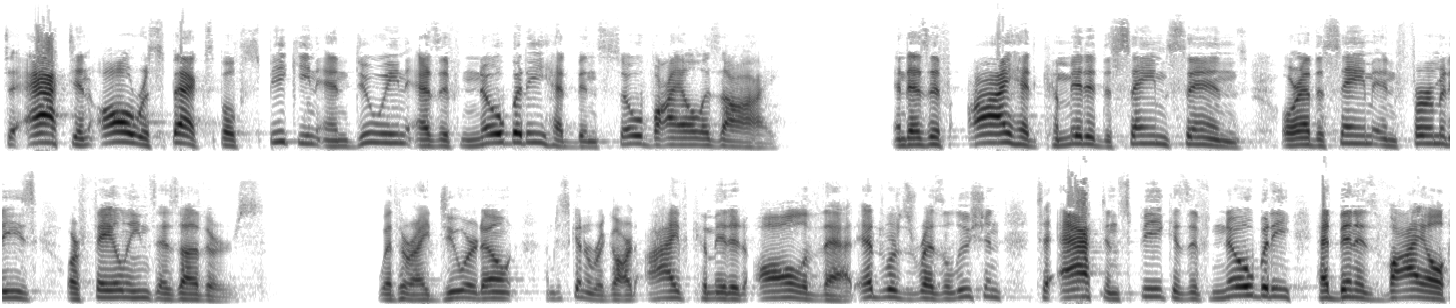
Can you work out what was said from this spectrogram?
to act in all respects, both speaking and doing as if nobody had been so vile as I and as if I had committed the same sins or had the same infirmities or failings as others. Whether I do or don't, I'm just going to regard I've committed all of that. Edward's resolution to act and speak as if nobody had been as vile,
